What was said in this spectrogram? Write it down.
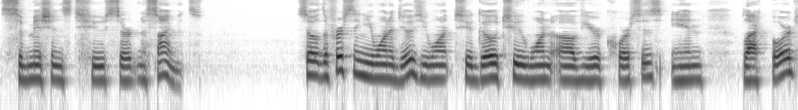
submissions to certain assignments. So the first thing you want to do is you want to go to one of your courses in Blackboard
